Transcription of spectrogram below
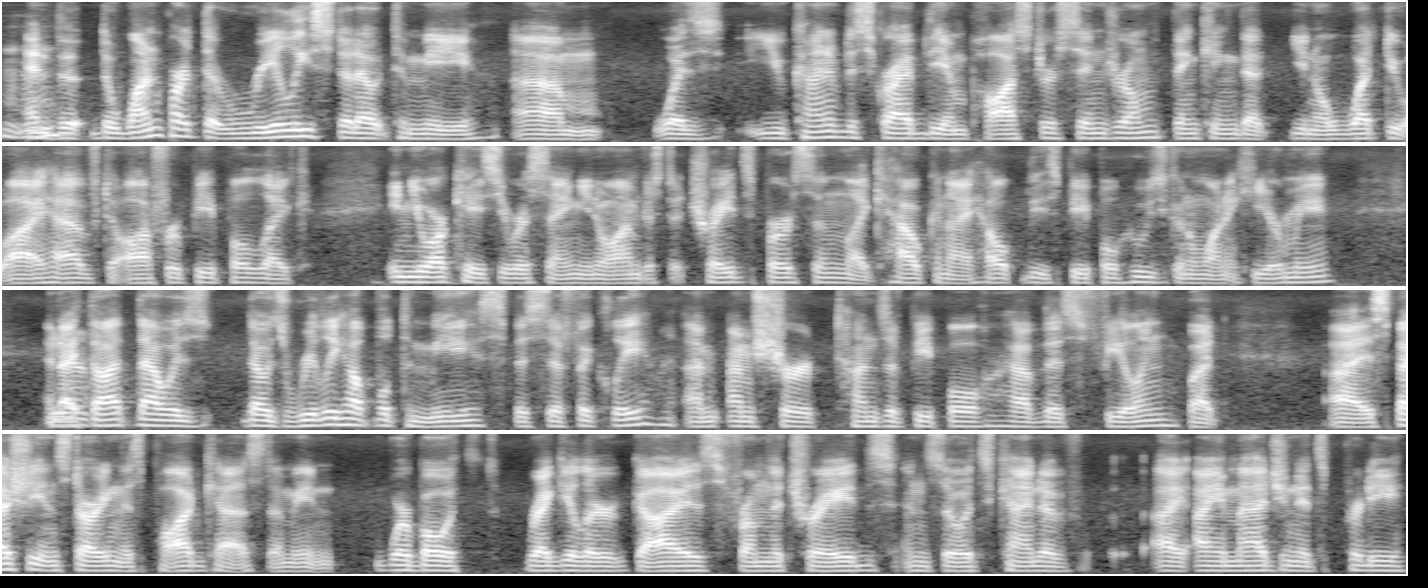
Mm-hmm. and the, the one part that really stood out to me um, was you kind of described the imposter syndrome thinking that you know what do i have to offer people? Like in your case you were saying you know i'm just a tradesperson. Like how can i help these people? Who's going to want to hear me and yeah. i thought that was that was really helpful to me specifically. I'm, I'm sure tons of people have this feeling but uh, especially in starting this podcast i mean we're both regular guys from the trades. And so it's kind of I, I imagine it's pretty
